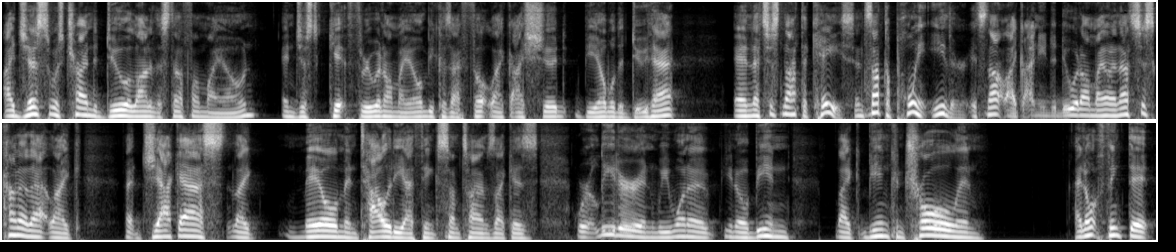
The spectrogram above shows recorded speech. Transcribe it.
I just was trying to do a lot of the stuff on my own and just get through it on my own because I felt like I should be able to do that. And that's just not the case. And it's not the point either. It's not like I need to do it on my own. And that's just kind of that like that jackass like male mentality. I think sometimes like as we're a leader and we want to, you know, be in like be in control and I don't think that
